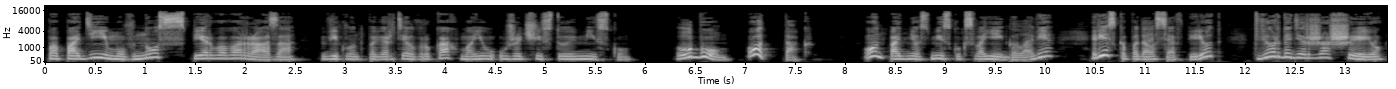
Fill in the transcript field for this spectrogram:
«Попади ему в нос с первого раза», — Виклунд повертел в руках мою уже чистую миску. Лбом, вот так. Он поднес миску к своей голове, резко подался вперед, твердо держа шею.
